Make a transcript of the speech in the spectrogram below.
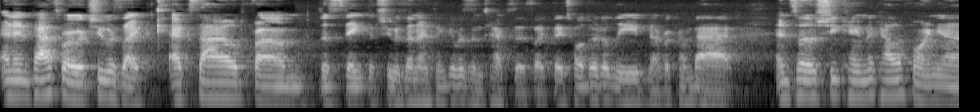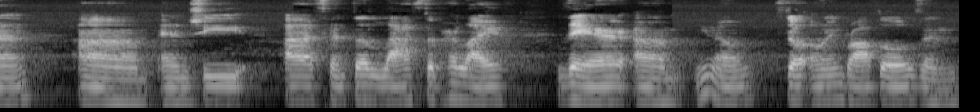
And then fast forward, she was like exiled from the state that she was in. I think it was in Texas. Like they told her to leave, never come back. And so she came to California um, and she uh, spent the last of her life there, um, you know, still owning brothels and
